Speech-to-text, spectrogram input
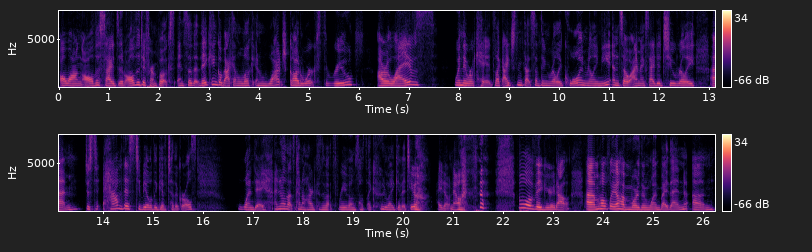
along all the sides of all the different books and so that they can go back and look and watch God work through our lives when they were kids. Like I just think that's something really cool and really neat. And so I'm excited to really um, just have this to be able to give to the girls one day. I know that's kind of hard because I've got three of them. So it's like, who do I give it to? I don't know. we'll figure it out. Um, hopefully, I'll have more than one by then. Um,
